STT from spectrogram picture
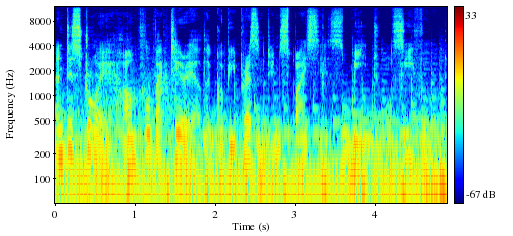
and destroy harmful bacteria that could be present in spices, meat or seafood.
